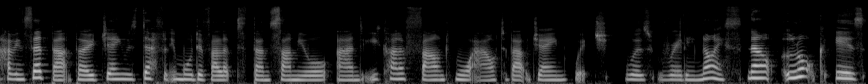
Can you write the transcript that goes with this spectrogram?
Having said that, though, Jane was definitely more developed than Samuel, and you kind of found more out about Jane, which was really nice. Now, Locke is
